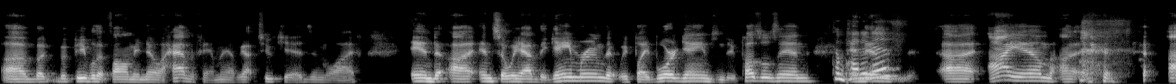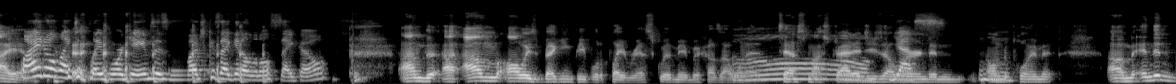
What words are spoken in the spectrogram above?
Uh, but but people that follow me know I have a family. I've got two kids and wife and uh, and so we have the game room that we play board games and do puzzles in. Competitive. Then, uh, I am. Uh, I am. I don't like to play board games as much because I get a little psycho. I'm the, I, am always begging people to play Risk with me because I want to oh, test my strategies I yes. learned in mm-hmm. on deployment. Um, and then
